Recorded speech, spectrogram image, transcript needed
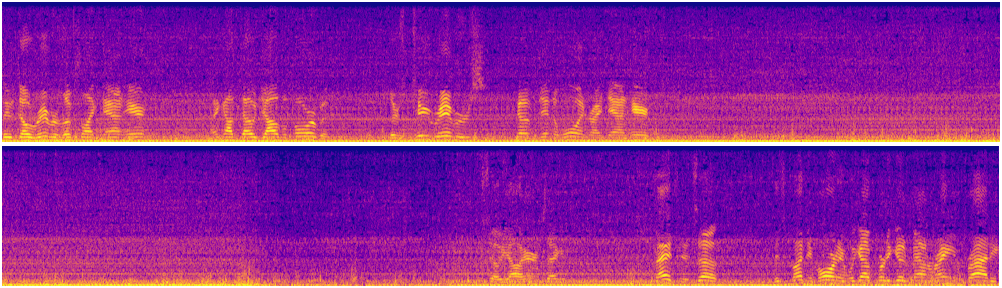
See what the river looks like down here. I think I've told y'all before, but there's two rivers comes into one right down here. Show y'all here in a second. Imagine it's up. It's Monday morning. We got a pretty good amount of rain Friday.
